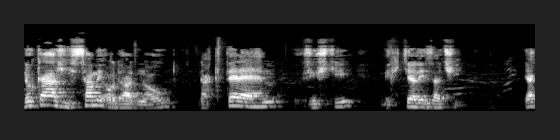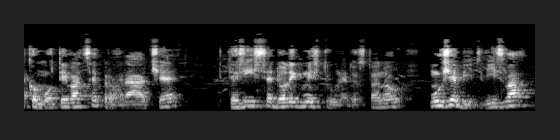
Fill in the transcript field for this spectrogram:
dokáží sami odhadnout, na kterém hřišti by chtěli začít. Jako motivace pro hráče, kteří se do lig mistrů nedostanou, může být výzva,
